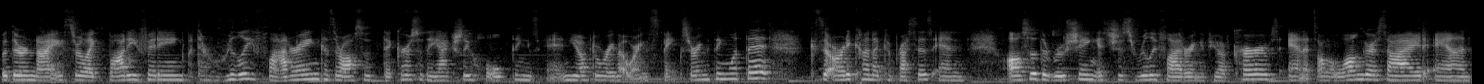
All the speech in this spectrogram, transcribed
but they're nice. They're like body fitting, but they're really flattering because they're also thicker so they actually hold things in. You don't have to worry about wearing Spanx or anything with it because it already kind of compresses and also the ruching, it's just really flattering if you have curves and it's on the longer side and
